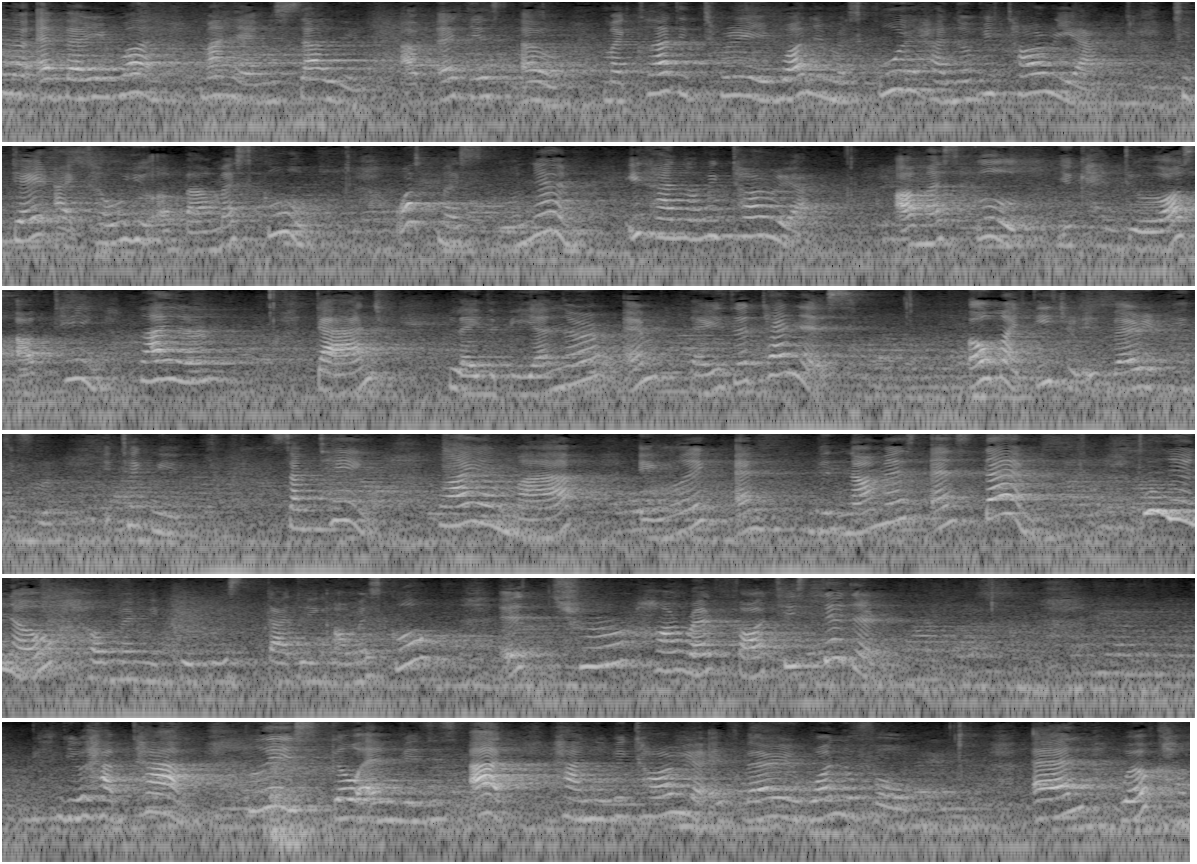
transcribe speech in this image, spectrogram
Hello everyone, my name is Sally. I'm 8 years old. My class is 3 one in my school in Hanoi, Victoria. Today I told you about my school. What's my school name? It's Hanoi, Victoria. At my school, you can do lots of things like dance, play the piano, and play the tennis. How many people studying on my school? It's 240 students. You have time, please go and visit us. Hanoi, Victoria is very wonderful. And welcome.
